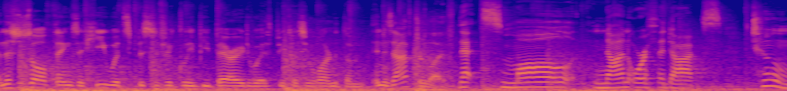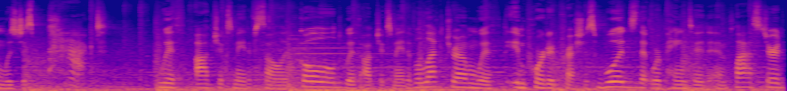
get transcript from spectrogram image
And this is all things that he would specifically be buried with because he wanted them in his afterlife. That small, non-orthodox tomb was just packed with objects made of solid gold, with objects made of electrum, with imported precious woods that were painted and plastered.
